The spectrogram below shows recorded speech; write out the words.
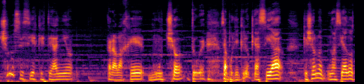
yo no sé si es que este año trabajé mucho, tuve, o sea, porque creo que hacía, que yo no, hacía dos,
